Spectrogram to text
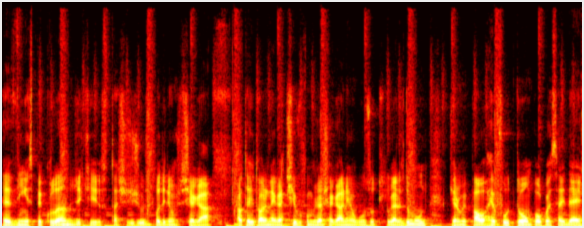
é, vinha especulando, de que as taxas de juros poderiam chegar ao território negativo, como já chegaram em alguns outros lugares do mundo. Jeremy Powell refutou um pouco essa ideia.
